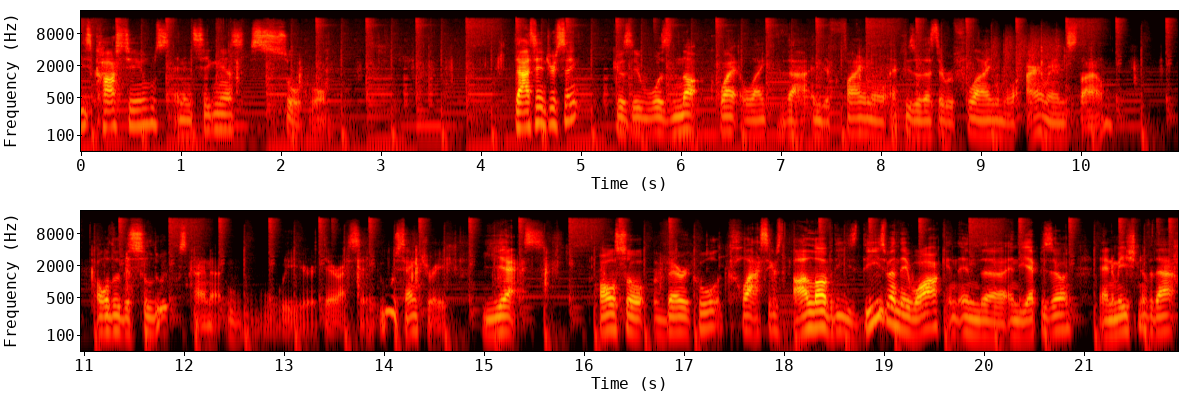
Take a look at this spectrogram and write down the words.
these costumes and insignias. So cool. That's interesting because it was not quite like that in the final episode as they were flying more Iron Man style. Although the salute was kind of weird, dare I say. Ooh, Sanctuary. Yes. Also very cool, classics. I love these. These when they walk in, in the in the episode, the animation of that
